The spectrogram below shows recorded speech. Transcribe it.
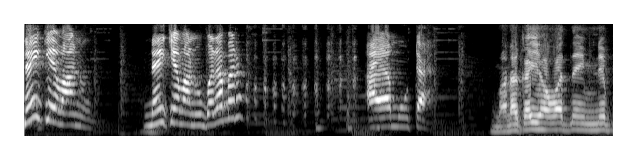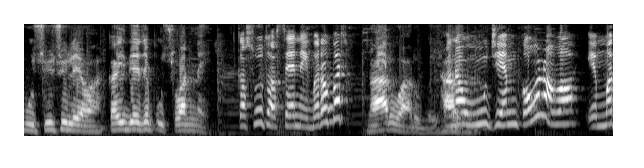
નહીં કહેવાનું. નહીં કહેવાનું બરાબર? આયા મોટા. મને કઈ હવાજ નહીં એમને પૂછ્યું શું લેવા? કઈ દેજે પૂછવાનું નહીં. કશું થશે નહીં બરોબર? સારું સારું ભાઈ અને હું જેમ કહું ને હવે એમ જ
